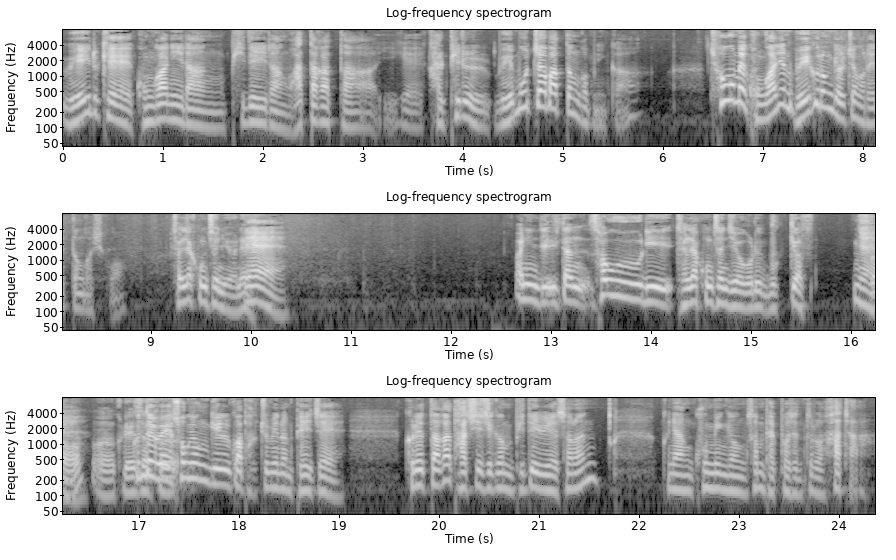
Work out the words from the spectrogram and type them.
왜 이렇게 공간이랑 비대위랑 왔다 갔다 이게 갈피를 왜 못 잡았던 겁니까? 처음에 공간이는 왜 그런 결정을 했던 것이고? 전략공천위원회. 예. 아니 이제 일단 서울이 전략공천 지역으로 묶였어. 예. 어 그래서 근데 왜그 송영길과 박주민은 배제? 그랬다가 다시 지금 비대위에서는 그냥 국민경선 100%로 하자.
